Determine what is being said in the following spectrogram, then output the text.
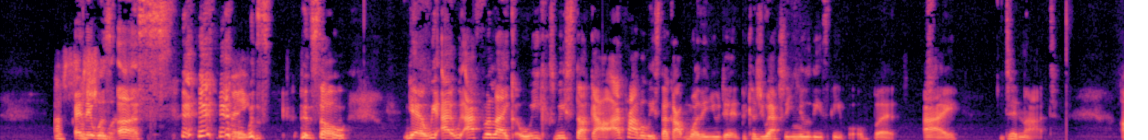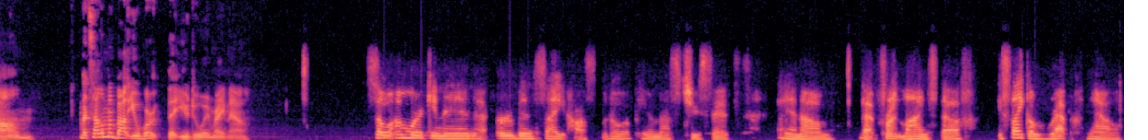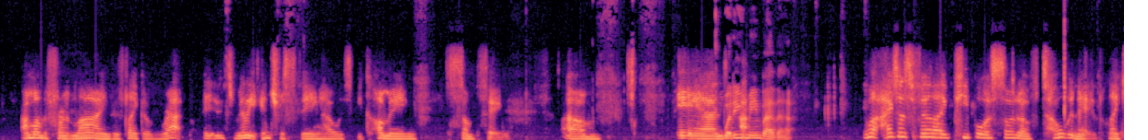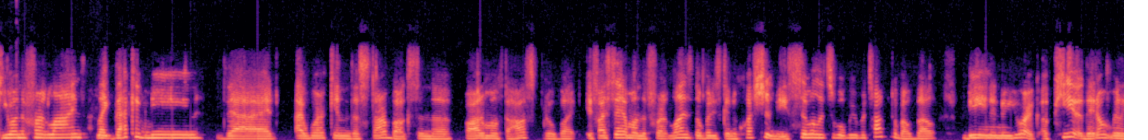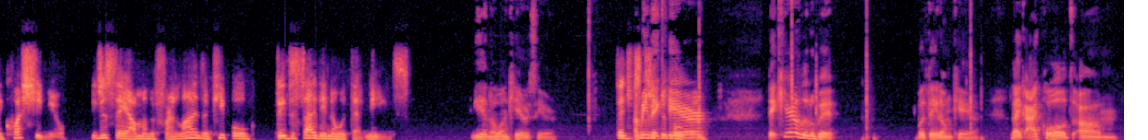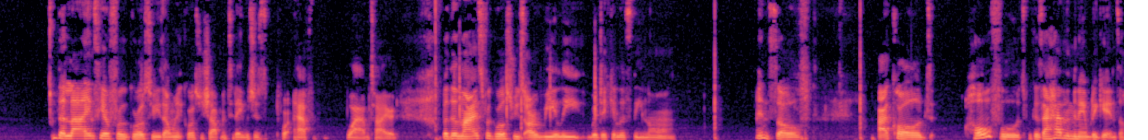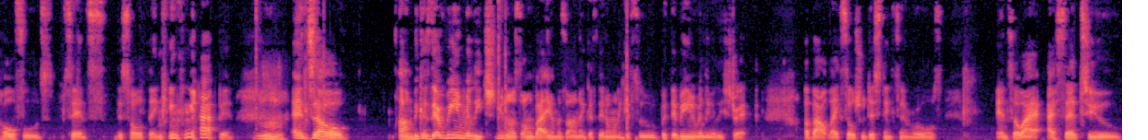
and it was work. us. Right. was, and so yeah, we I I feel like we we stuck out. I probably stuck out more than you did because you actually knew these people, but I did not. Um, but tell them about your work that you're doing right now. So I'm working in an urban site hospital up here in Massachusetts, and um, that frontline stuff. It's like a rep now. I'm on the front mm-hmm. lines. It's like a rep. It's really interesting how it's becoming something. Um, and what do you I, mean by that? Well, I just feel like people are sort of toting it. Like you on the front lines, like that could mean that I work in the Starbucks in the bottom of the hospital. But if I say I'm on the front lines, nobody's going to question me. Similar to what we were talking about about being in New York. Up here, they don't really question you. You just say I'm on the front lines, and people they decide they know what that means. Yeah, no one cares here. I mean, they care. Moving. They care a little bit, but they don't care. Like I called um, the lines here for groceries. I went grocery shopping today, which is half why I'm tired. But the lines for groceries are really ridiculously long, and so I called Whole Foods because I haven't been able to get into Whole Foods since this whole thing happened, mm. and so um, because they're being really, you know, it's owned by Amazon. I guess they don't want to get sued, but they're being really, really strict about like social distancing rules. And so I, I said to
